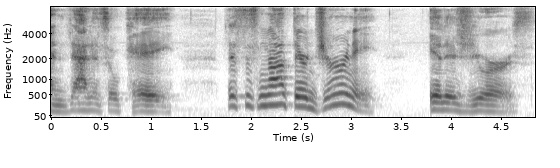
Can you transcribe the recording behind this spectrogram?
And that is okay. This is not their journey, it is yours.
